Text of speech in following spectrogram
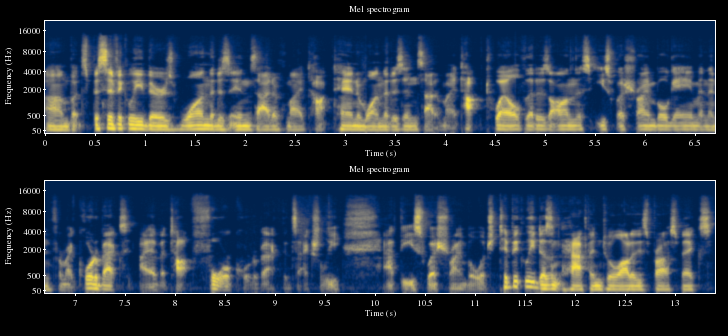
um, but specifically, there's one that is inside of my top 10 and one that is inside of my top 12 that is on this East West Shrine Bowl game. And then for my quarterbacks, I have a top four quarterback that's actually at the East West Shrine Bowl, which typically doesn't happen to a lot of these prospects.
